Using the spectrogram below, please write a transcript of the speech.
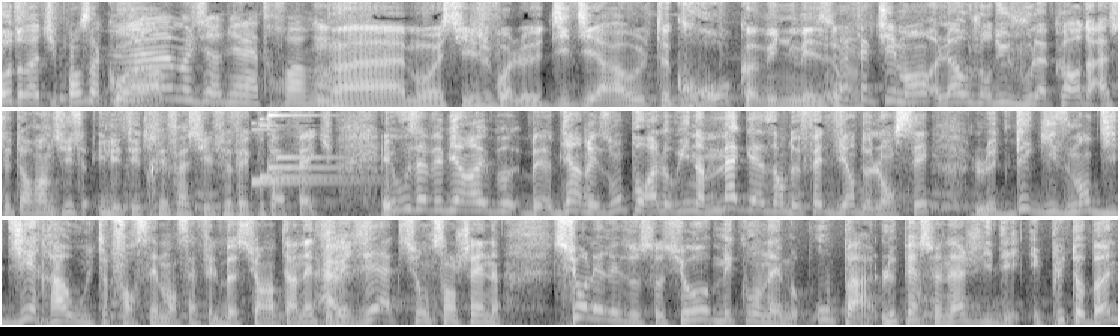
Audrey, tu penses à quoi Ah, moi je dirais bien la 3 moi. Ouais, moi aussi, je vois le Didier Raoult gros comme une maison. Effectivement, là aujourd'hui je vous l'accorde à 7h26, il était très facile ce fake ou pas fake. Et vous avez bien, bien raison, pour Halloween, un magasin de fêtes vient de lancer le déguisement Didier Raoult. Forcément, ça fait le buzz sur internet Ah et oui. les réactions s'enchaînent sur les réseaux sociaux, mais qu'on aime ou pas le personnage, l'idée est plutôt bonne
